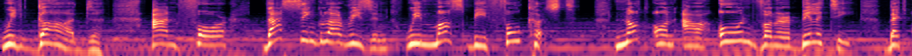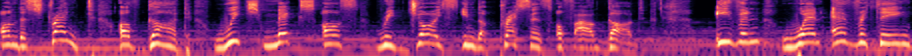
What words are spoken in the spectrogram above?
with God. And for that singular reason, we must be focused not on our own vulnerability, but on the strength of God, which makes us rejoice in the presence of our God. Even when everything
